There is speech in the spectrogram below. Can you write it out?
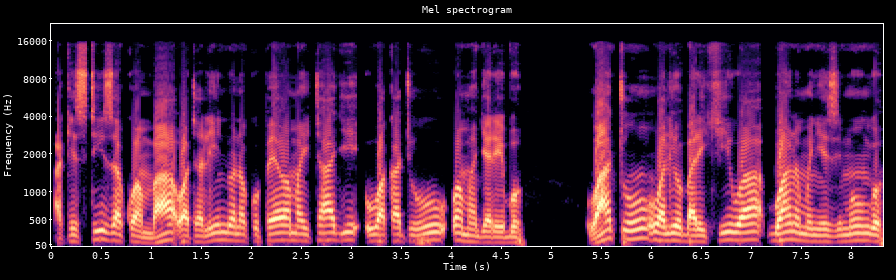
akisisitiza kwamba watalindwa na kupewa mahitaji wakati huu wa majaribu. Watu waliobarikiwa, Bwana Mwenyezi Mungu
